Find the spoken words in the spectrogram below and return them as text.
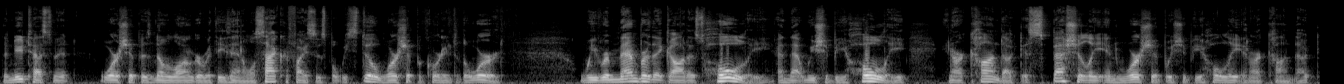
the New Testament worship is no longer with these animal sacrifices, but we still worship according to the word. We remember that God is holy and that we should be holy in our conduct, especially in worship, we should be holy in our conduct.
